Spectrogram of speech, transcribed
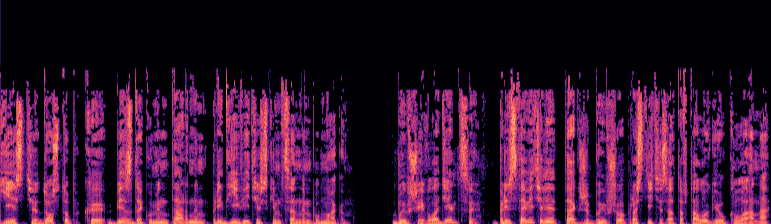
Есть доступ к бездокументарным предъявительским ценным бумагам. Бывшие владельцы — представители также бывшего, простите за тавтологию, клана,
